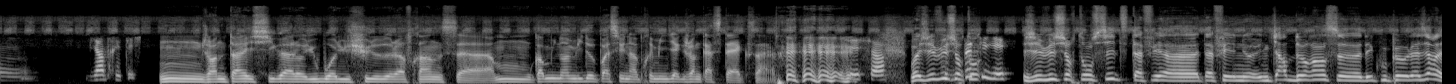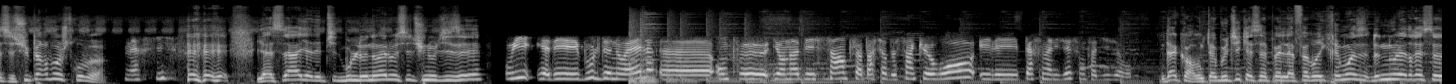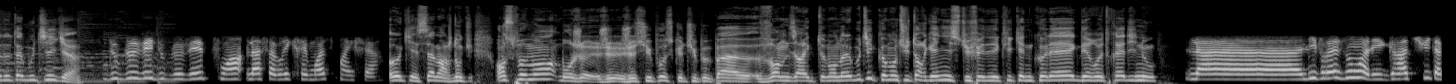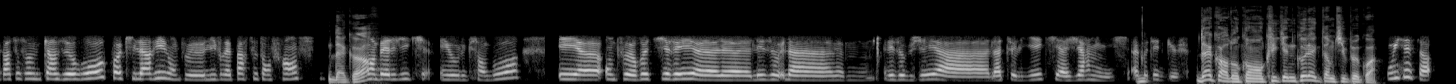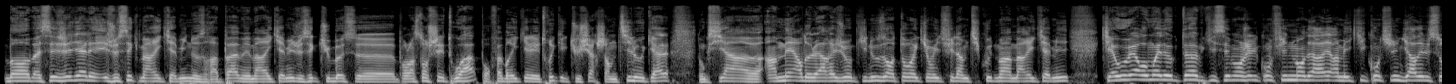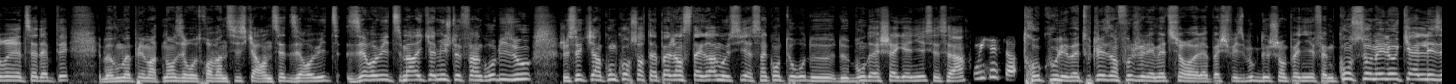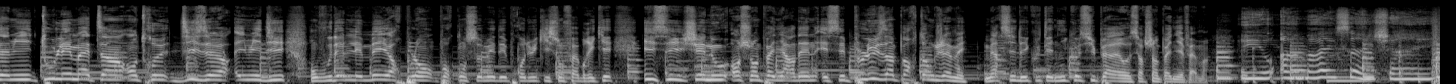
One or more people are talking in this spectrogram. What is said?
bien traitées. Hum, J'entends les cigales du bois du sud de la France. euh, hum, comme une envie de passer une après-midi avec Jean Castex. C'est ça. Moi j'ai vu sur ton... vu sur ton site, t'as fait, euh, fait une, une carte de Reims euh, découpée au laser, là c'est super beau je trouve. Merci. Il y a ça, il y a des petites boules de Noël aussi, tu nous disais. Oui, il y a des boules de Noël. Euh, on peut, il y en a des simples à partir de 5 euros et les personnalisées sont à 10 euros. D'accord, donc ta boutique elle s'appelle La Fabrique Rémoise. Donne-nous l'adresse de ta boutique. www.lafabriquerémoise.fr Ok, ça marche. Donc en ce moment, bon, je, suppose que tu peux pas euh, vendre directement dans la boutique. Comment tu t'organises? Tu fais des click and collect, des retraits, dis-nous. La livraison, elle est gratuite à partir de 15 euros. Quoi qu'il arrive, on peut livrer partout en France, D'accord. en Belgique et au Luxembourg. Et euh, on peut retirer euh, les, o- la- les objets à l'atelier qui est à Germigny, à côté de Gueux. D'accord, donc en click and collect un petit peu quoi. Oui, c'est ça. Bon, bah c'est génial. Et je sais que Marie-Camille n'osera pas, mais Marie-Camille, je sais que tu bosses euh, pour l'instant chez toi pour fabriquer les trucs et que tu cherches un petit local. Donc s'il y a un, un maire de la région qui nous entend et qui a envie de filer un petit coup de main à Marie-Camille, qui a ouvert au mois d'octobre, qui s'est mangé le confinement derrière, mais qui continue de garder le sourire et de s'adapter, eh ben vous m'appelez maintenant 03 26 47 08 08. Marie-Camille, je te fais un gros bisou. Je sais qu'il y a un concours sur ta page Instagram aussi à 50 euros de, de bons d'achat à gagner, c'est ça? C'est ça. Trop cool, et bah toutes les infos je vais les mettre sur euh, la page Facebook de Champagne FM. Consommez local les amis, tous les matins entre 10h et midi, on vous donne les meilleurs plans pour consommer des produits qui sont fabriqués ici chez nous en Champagne-Ardenne et c'est plus important que jamais. Merci d'écouter Nico Super Héros sur Champagne FM. You are my sunshine.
